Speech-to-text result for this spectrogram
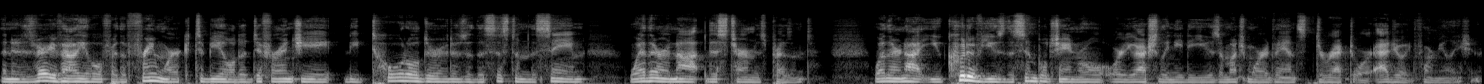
then it is very valuable for the framework to be able to differentiate the total derivatives of the system the same whether or not this term is present. whether or not you could have used the simple chain rule or you actually need to use a much more advanced direct or adjoint formulation.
